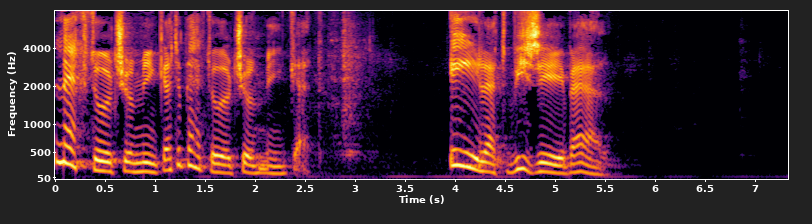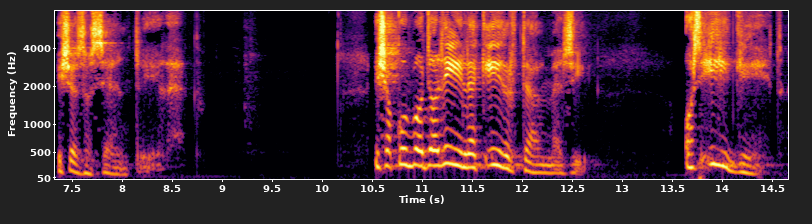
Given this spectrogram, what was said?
megtöltsön minket, betöltsön minket. Élet vizével. És ez a Szentlélek. És akkor majd a lélek értelmezi az ígét.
